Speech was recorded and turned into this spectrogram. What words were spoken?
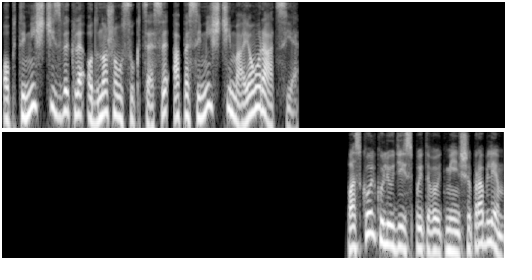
Optymiści zwykle odnoszą sukcesy, a pesymiści mają rację. Поскольку люди испытывают меньше проблем,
